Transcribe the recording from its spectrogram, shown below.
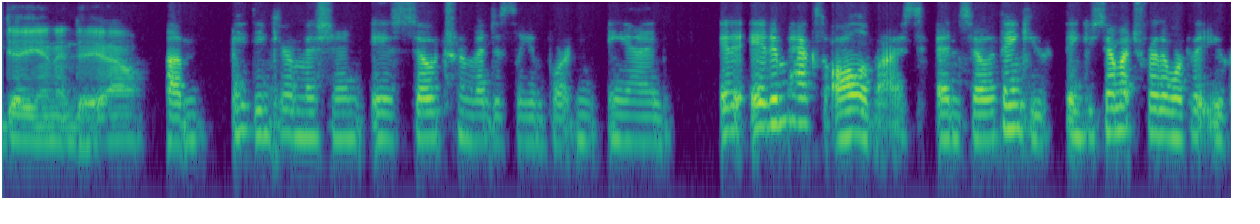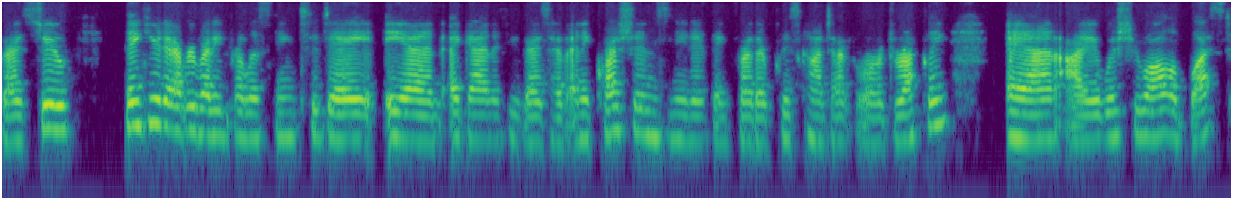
day in and day out. Um, I think your mission is so tremendously important, and it, it impacts all of us. And so, thank you, thank you so much for the work that you guys do. Thank you to everybody for listening today. And again, if you guys have any questions, need anything further, please contact Aurora directly. And I wish you all a blessed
